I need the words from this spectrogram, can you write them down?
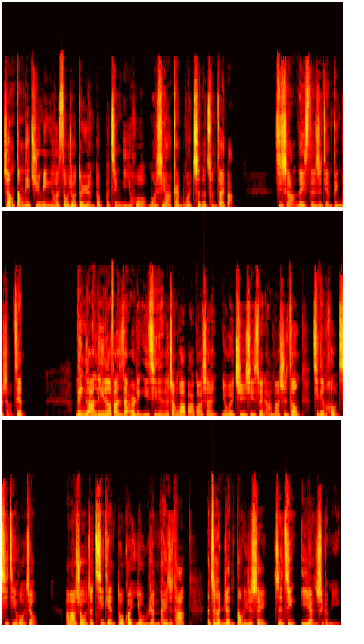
这让当地居民和搜救队员都不禁疑惑：某型娜该不会真的存在吧？其实啊，类似的事件并不少见。另一个案例呢，发生在二零一七年的彰化八卦山，有位七十七岁的阿嬷失踪，七天后奇迹获救。阿嬷说，这七天多亏有人陪着她，但这个人到底是谁，至今依然是个谜。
